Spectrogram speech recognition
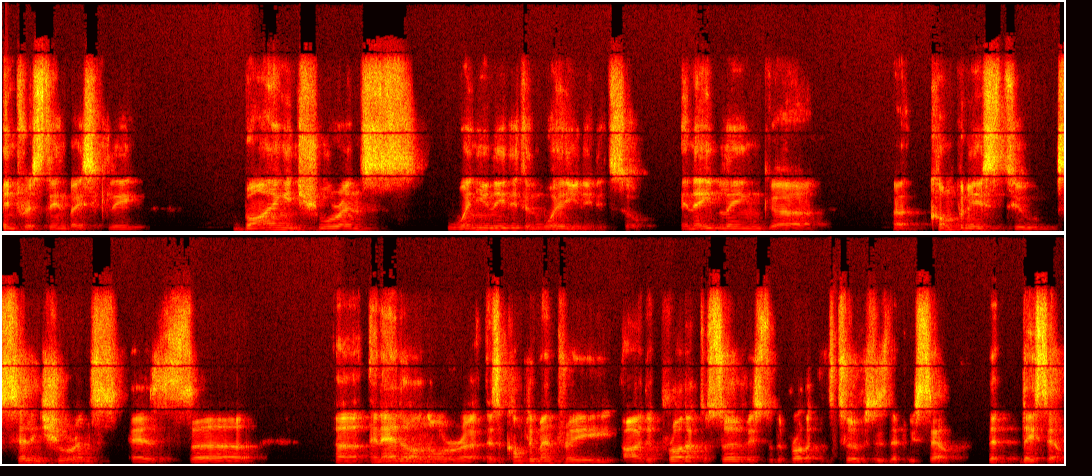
interest in. Basically, buying insurance when you need it and where you need it. So enabling companies to sell insurance as uh, an add-on or uh, as a complementary either product or service to the product and services that we sell that they sell.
